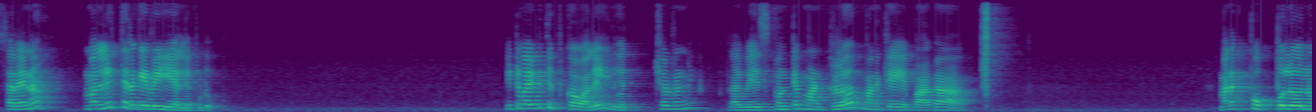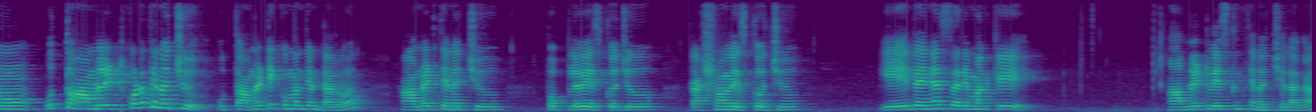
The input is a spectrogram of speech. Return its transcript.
సరేనా? మళ్ళీ తిరగ వేయాలి ఇప్పుడు. ఇటువైపు తిప్పుకోవాలి. ఇది చూడండి. ఇలా వేసుకుంటే మంటలో మనకి బాగా మనకి పప్పులోను ఉత్త ఆమ్లెట్ కూడా తినొచ్చు. ఉత్త ఆమ్లెట్ ఎక్కువ మంది తింటారు. ఆమ్లెట్ తినొచ్చు. పప్పులో వేసుకోవచ్చు. రసంలు వేసుకోవచ్చు. ఏదైనా సరే మనకి ఆమ్లెట్ వేసుకుని తినొచ్చు ఇలాగా.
